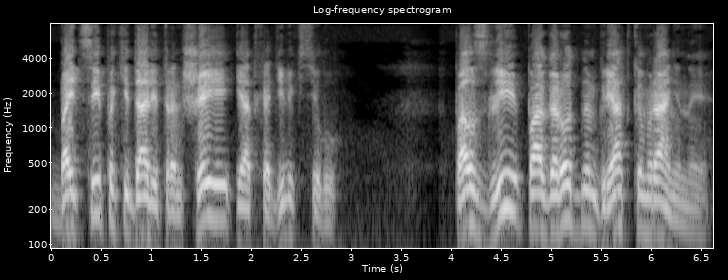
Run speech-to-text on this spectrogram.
Бойцы покидали траншеи и отходили к селу. Ползли по огородным грядкам раненые.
